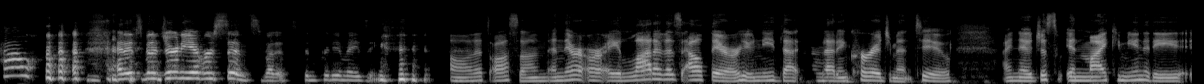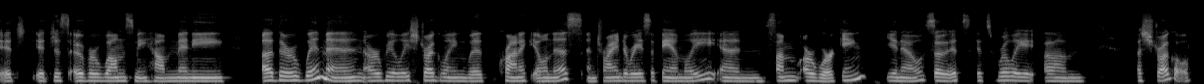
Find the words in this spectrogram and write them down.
How? and it's been a journey ever since, but it's been pretty amazing. oh, that's awesome. And there are a lot of us out there who need that that encouragement too. I know just in my community, it it just overwhelms me how many other women are really struggling with chronic illness and trying to raise a family and some are working you know so it's it's really um a struggle.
